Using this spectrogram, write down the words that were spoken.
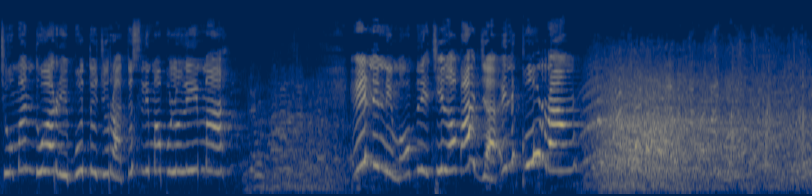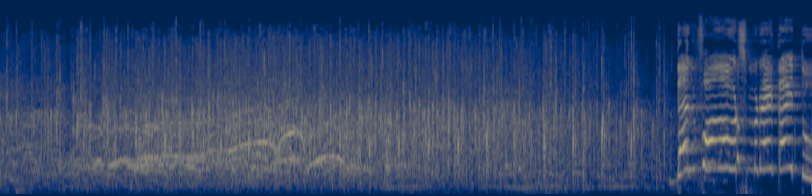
cuman 2755. Ini nih mau beli cilok aja, ini kurang. Dan followers mereka itu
